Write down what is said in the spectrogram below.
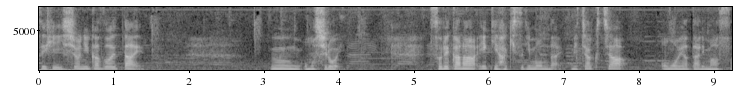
ぜひ一緒に数えたい。うん面白い。それから息吐きすぎ問題。めちゃくちゃ思い当たります。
